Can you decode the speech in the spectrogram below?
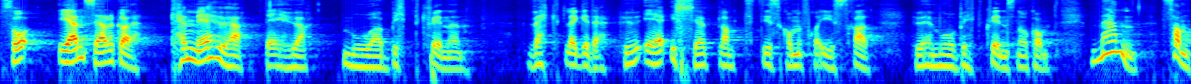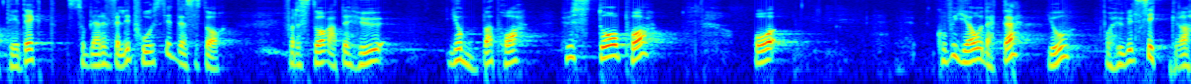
Så igjen ser dere hvem er hun her? Det er hun her. Moabit-kvinnen vektlegger det. Hun er ikke blant de som kommer fra Israel. Hun er Moabit-kvinnen som nå kom. Men samtidig så blir det veldig positivt, det som står. For det står at hun jobber på. Hun står på. Og hvorfor gjør hun dette? Jo, for hun vil sikre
